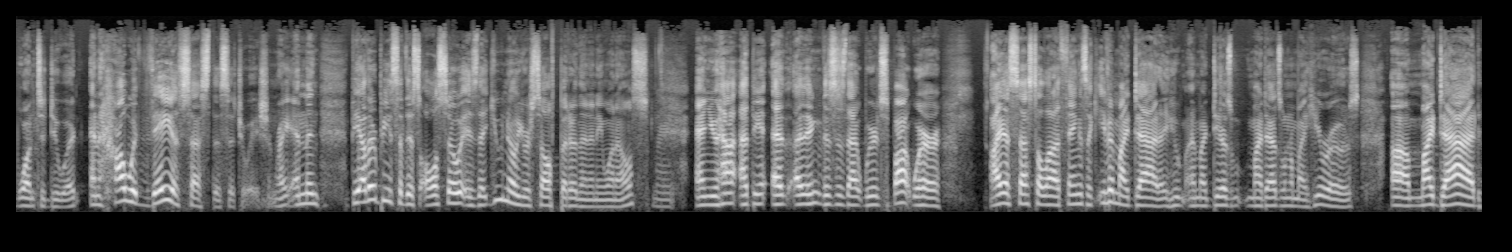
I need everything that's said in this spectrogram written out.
want to do it and how would they assess the situation right and then the other piece of this also is that you know yourself better than anyone else right. and you have at the at, i think this is that weird spot where I assessed a lot of things, like even my dad, who and my dad's my dad's one of my heroes. Um, my dad,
